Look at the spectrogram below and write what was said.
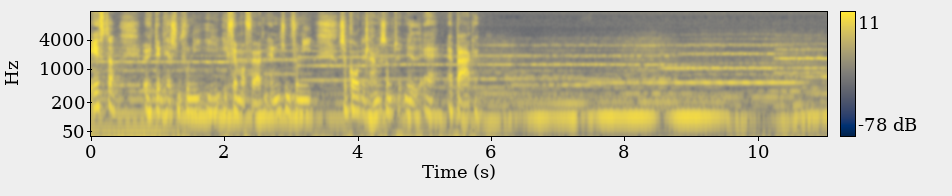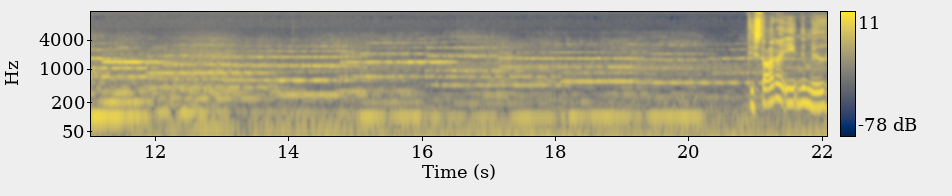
efter øh, den her symfoni i, i 45, den anden symfoni, så går det langsomt ned af, af bakke. Det starter egentlig med,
